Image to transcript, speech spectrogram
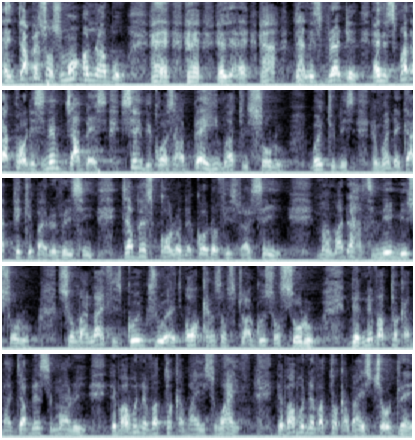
And Jabez was more honorable eh, eh, eh, eh, eh, than his brethren. And his mother called his name Jabez, saying, Because I bear him out with sorrow. Went to this. And when the guy picked it by revelation, Jabez called on the God of Israel, saying, My mother has named me sorrow. So my life is going through eh, all kinds of struggles of sorrow. They never talk about Jabez marriage. The Bible never talk about his wife. The Bible never talk about his children.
